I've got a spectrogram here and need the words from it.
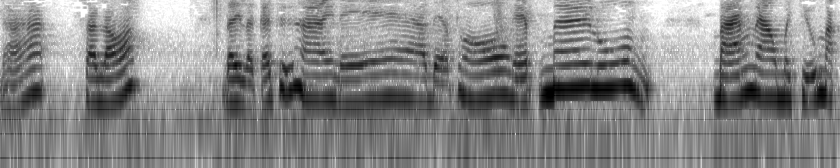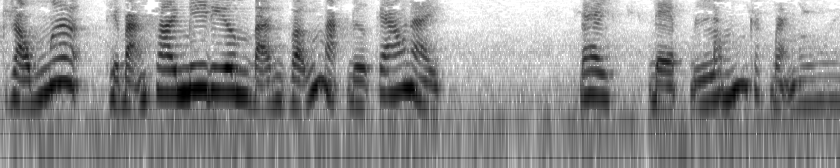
Đó, salon đây là cái thứ hai nè, đẹp không? Đẹp mê luôn. Bạn nào mà chịu mặc rộng á, thì bạn size medium, bạn vẫn mặc được cái áo này. Đây, đẹp lắm các bạn ơi.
